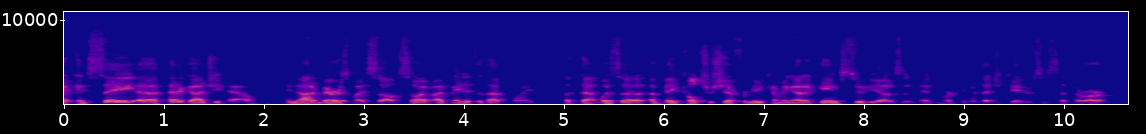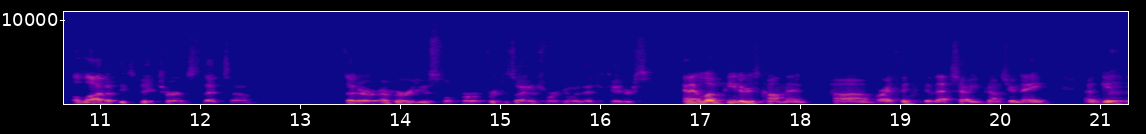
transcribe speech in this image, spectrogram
I can say uh, pedagogy now and not embarrass myself. So I, have made it to that point. But that was a, a, big culture shift for me coming out of game studios and, and, working with educators is that there are a lot of these big terms that um, that are, are, very useful for, for designers working with educators. And I love Peter's comment, uh, or I think that's how you pronounce your name. Uh, ga-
